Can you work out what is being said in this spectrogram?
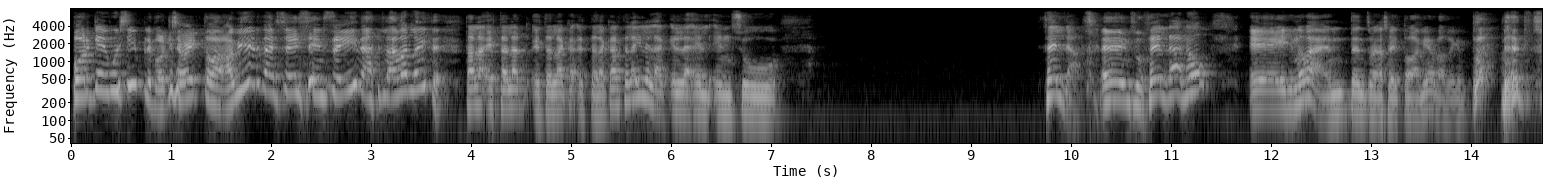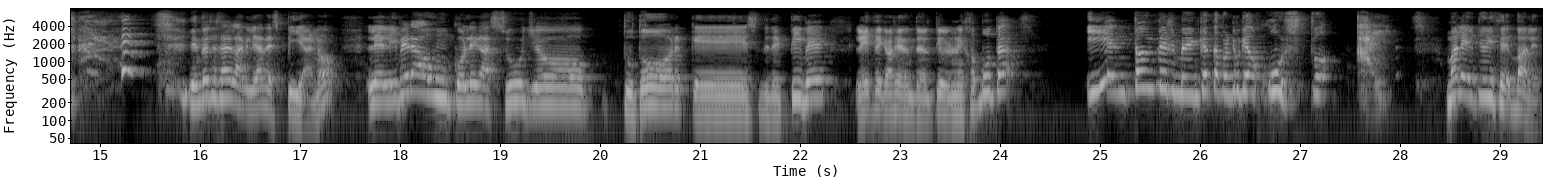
¿Por qué? Muy simple, porque se va a ir toda la mierda enseguida. Además lo dice. Está la, está la, está la, está la cárcel ahí en, su. Celda. En su celda, ¿no? Eh, diciendo, va, dentro de salir toda la mierda, así que... y entonces sale la habilidad de espía, ¿no? Le libera a un colega suyo, tutor, que es detective, le dice que básicamente el tío es un hijo puta, y entonces me encanta porque me queda justo ahí. Vale, el tío dice, vale,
